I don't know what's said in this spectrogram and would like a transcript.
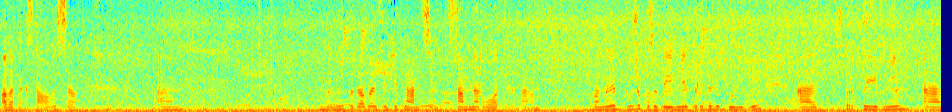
але так сталося. Ем, Мені подобаються в'єтнамці, сам народ. Ем, Вони дуже позитивні, трудолюбиві, е, спортивні. Е,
